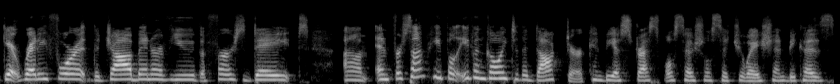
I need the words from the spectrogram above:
Get ready for it the job interview the first date. Um, and for some people even going to the doctor can be a stressful social situation because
